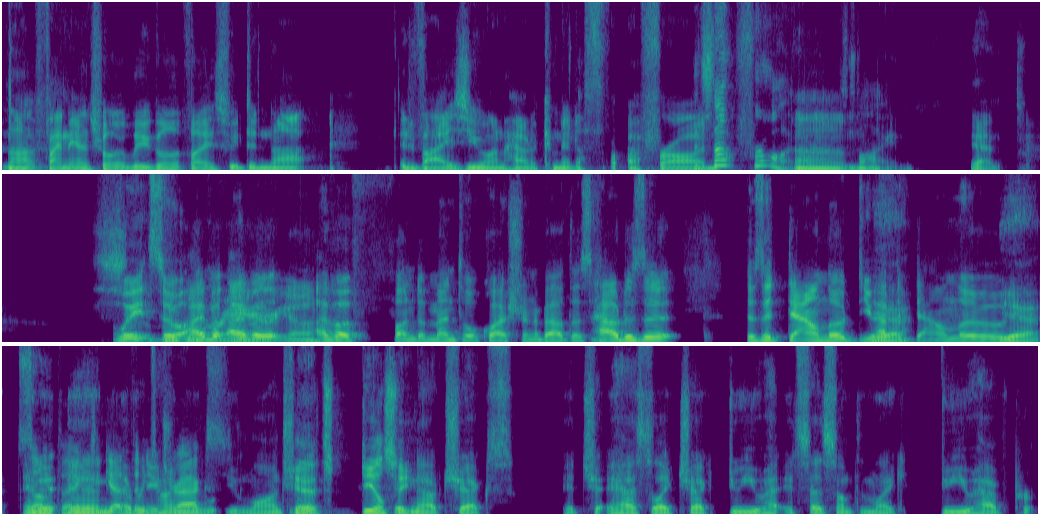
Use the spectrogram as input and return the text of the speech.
Not financial or legal advice. We did not advise you on how to commit a, th- a fraud. It's not fraud. it's um, fine. Yeah, wait, so I have a, I have gray a have a fundamental question about this. How does it does it download? Do you have to download? Yeah, and, it, something to and get the new time tracks? You, you launch Yeah, it, it's DLC. it now checks. It ch- it has to like check. Do you? Ha- it says something like, "Do you have per-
